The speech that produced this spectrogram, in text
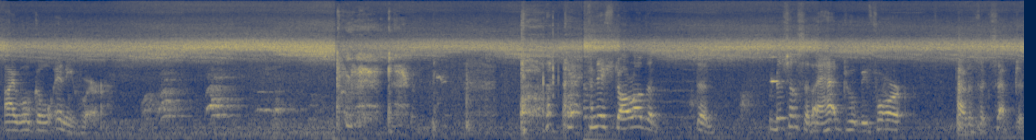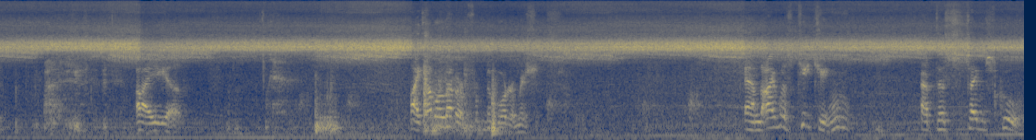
I will go anywhere. Finished all of the, the business that I had to before I was accepted. I uh, I got a letter from the Board of Missions. And I was teaching at this same school.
